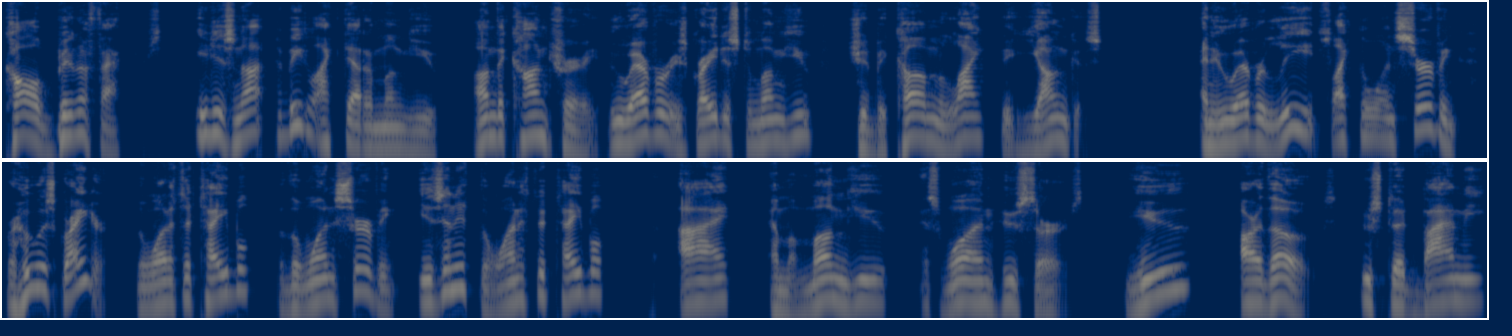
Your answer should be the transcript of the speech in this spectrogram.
called benefactors. It is not to be like that among you. On the contrary, whoever is greatest among you should become like the youngest, and whoever leads like the one serving. For who is greater, the one at the table or the one serving? Isn't it the one at the table? I am among you as one who serves. You are those who stood by me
